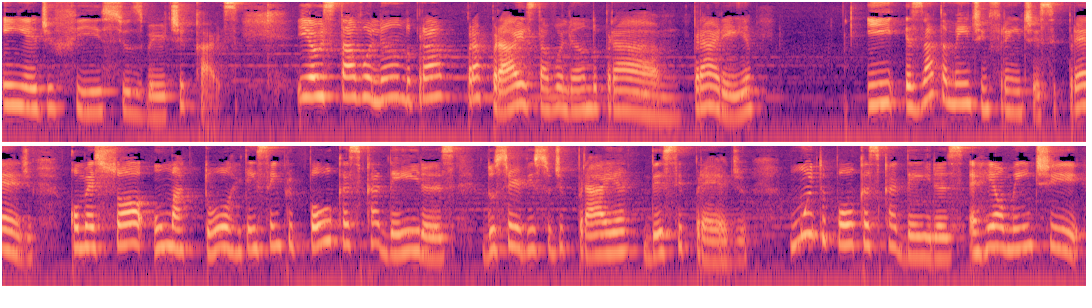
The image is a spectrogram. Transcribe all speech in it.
em edifícios verticais. E eu estava olhando para a pra praia, estava olhando para a areia, e exatamente em frente a esse prédio, como é só uma torre, tem sempre poucas cadeiras do serviço de praia desse prédio. Muito poucas cadeiras. É realmente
